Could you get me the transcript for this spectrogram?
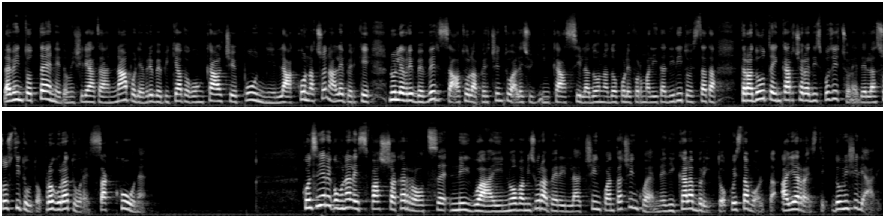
la 28enne domiciliata a Napoli avrebbe picchiato con calci e pugni la connazionale perché non le avrebbe versato la percentuale sugli incassi. La donna, dopo le formalità di rito, è stata tradotta in carcere a disposizione del sostituto procuratore Saccone. Consigliere comunale sfascia carrozze nei guai, nuova misura per il 55enne di Calabritto, questa volta agli arresti domiciliari.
